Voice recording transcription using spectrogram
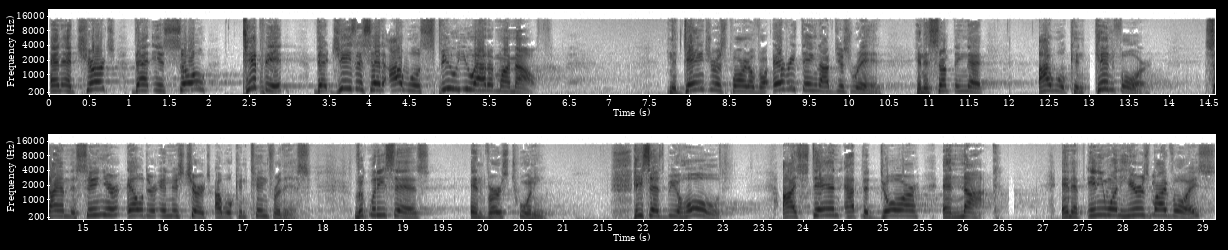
And a church that is so tepid that Jesus said, I will spew you out of my mouth. And the dangerous part over everything that I've just read, and it's something that I will contend for. So I am the senior elder in this church. I will contend for this. Look what he says in verse 20. He says, Behold, I stand at the door and knock. And if anyone hears my voice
